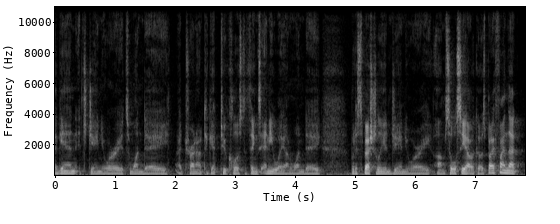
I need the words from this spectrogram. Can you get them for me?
Again, it's January, it's one day. I try not to get too close to things anyway on one day, but especially in January. Um, so we'll see how it goes. But I find that,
